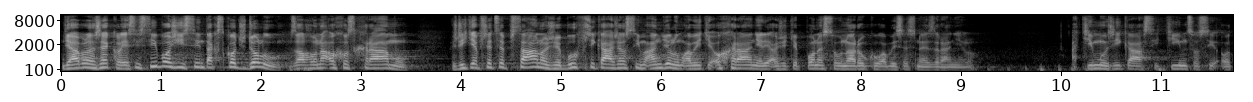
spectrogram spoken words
Ďábel řekl, jestli jsi boží syn, tak skoč dolů. Vzal ho na ocho z chrámu. Vždyť je přece psáno, že Bůh přikážel svým andělům, aby tě ochránili a že tě ponesou na ruku, aby ses nezranil. A tím mu říká si tím, co si o,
